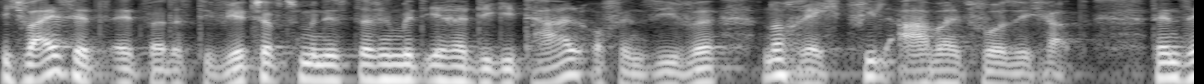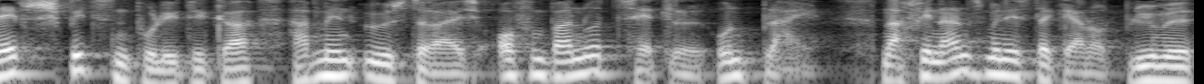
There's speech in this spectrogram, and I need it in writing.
Ich weiß jetzt etwa, dass die Wirtschaftsministerin mit ihrer Digitaloffensive noch recht viel Arbeit vor sich hat. Denn selbst Spitzenpolitiker haben in Österreich offenbar nur Zettel und Blei. Nach Finanzminister Gernot Blümel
